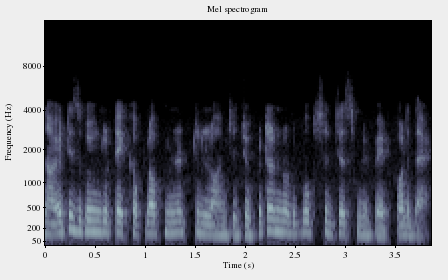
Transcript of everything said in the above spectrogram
Now it is going to take a couple of minutes to launch a Jupyter notebook so just wait for that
